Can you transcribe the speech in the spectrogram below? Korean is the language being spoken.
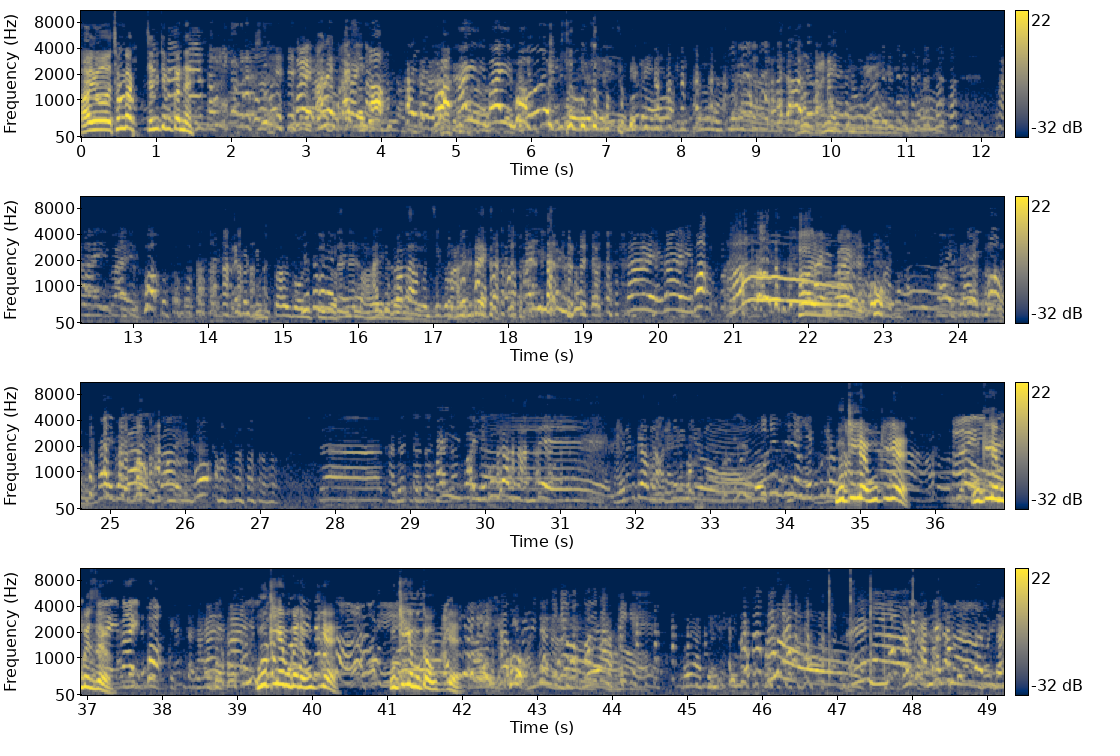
아유 청각 재밌게 묶었네. 가위바위보. 가위바위보. 가위바위보. 우리 딸도 어릴 때 이거 한번 안 해줘봐. 지금 안 그래도. 가위바위보. 가위바위보. 가위바위보. 가위바위보. 자, 가닥 가닥. 아 예쁘게 하면 안 돼. 예쁘게 하면 안 되는 겨. 이게 예쁘게 하면 웃기게 웃기게 웃기게 묶어주세요. 웃기게 묶어줘 웃기게 웃기게 묶어 웃기게. 안 되잖아. 머리가.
